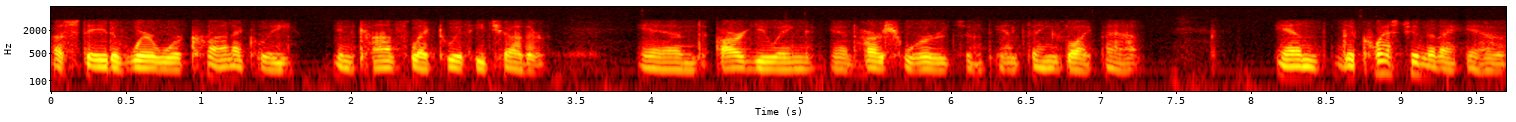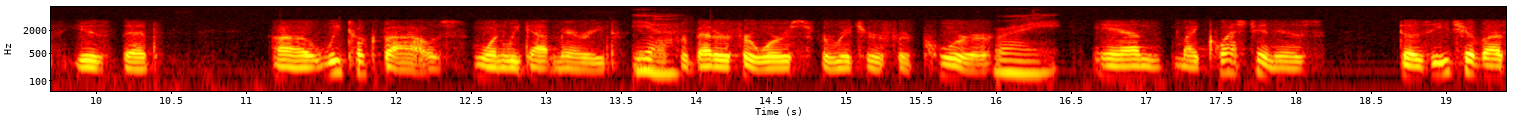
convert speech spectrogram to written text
a state of where we're chronically in conflict with each other, and arguing and harsh words and, and things like that. And the question that I have is that uh, we took vows when we got married, you know, for better, for worse, for richer, for poorer. Right. And my question is, does each of us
